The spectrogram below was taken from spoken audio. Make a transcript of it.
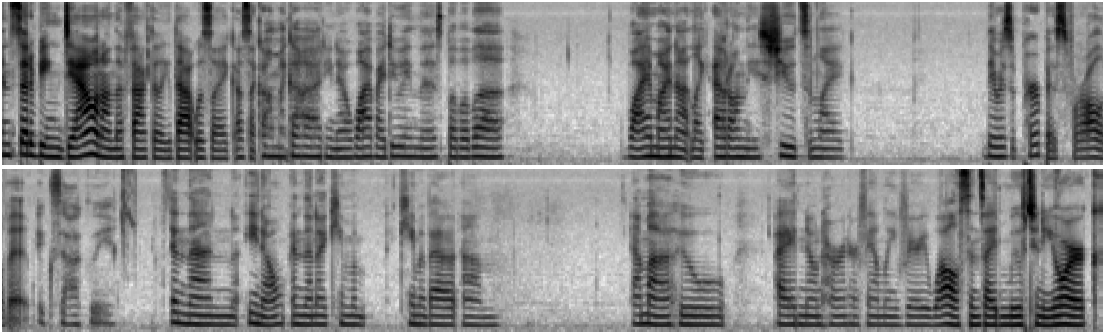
instead of being down on the fact that like that was like I was like oh my god you know why am I doing this blah blah blah why am I not like out on these shoots and like there was a purpose for all of it Exactly. And then you know and then i came came about um, emma who i had known her and her family very well since i had moved to new york.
